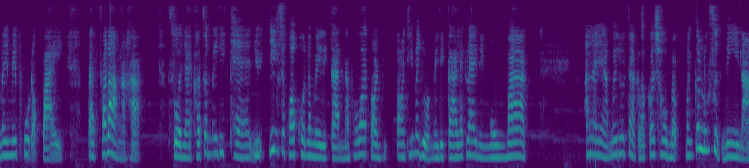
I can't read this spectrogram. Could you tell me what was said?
ไม่ไม่พูดออกไป แต่ฝรั่งอะค่ะ ส่วนใหญ่เขาจะไม่ได้แคร์ยิ่งเฉพาะคนอเมริกันนะเพราะว่าตอนตอนที่มาอยู่อเมริกาแรกๆเนี่ยงงมาก อะไรอะไม่รู้จักแล้วก็ชมแบบมันก็รู้สึกดีนะ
